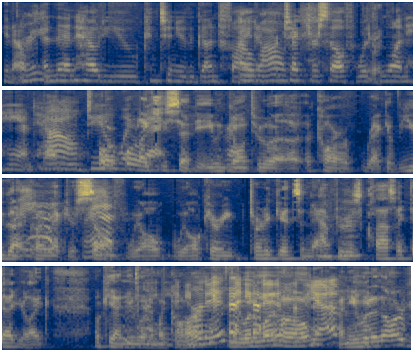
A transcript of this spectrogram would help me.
You know, Right. and then how do you continue the gunfight Oh, and wow. protect yourself with one hand? How Wow. do you deal or, with or like that? she said, even Right. going through a, a car wreck. If you got Right. a car Yeah, wreck yourself, we all we all carry tourniquets. And after Mm-hmm. a class like that, you're like, okay, I need one in my car. one of this, I I need one in my home. yep. I need one in the RV.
